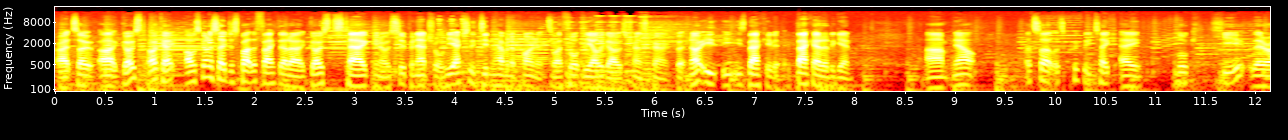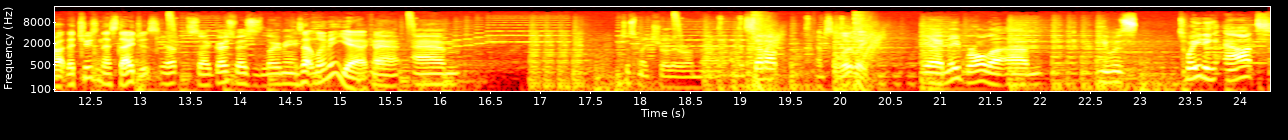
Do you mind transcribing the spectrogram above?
all right, so uh, Ghost, okay. I was going to say, despite the fact that uh, Ghost's tag, you know, is supernatural, he actually didn't have an opponent, so I thought the other guy was transparent. But no, he, he's back at it, back at it again. Um, now, let's uh, let's quickly take a look here. They're uh, they're choosing their stages. Yep. So Ghost versus Lumi. Is that Lumi? Yeah. Okay. Yeah. Um, just make sure they're on the on the setup. Absolutely. Yeah, Mii Brawler. Um, he was tweeting out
